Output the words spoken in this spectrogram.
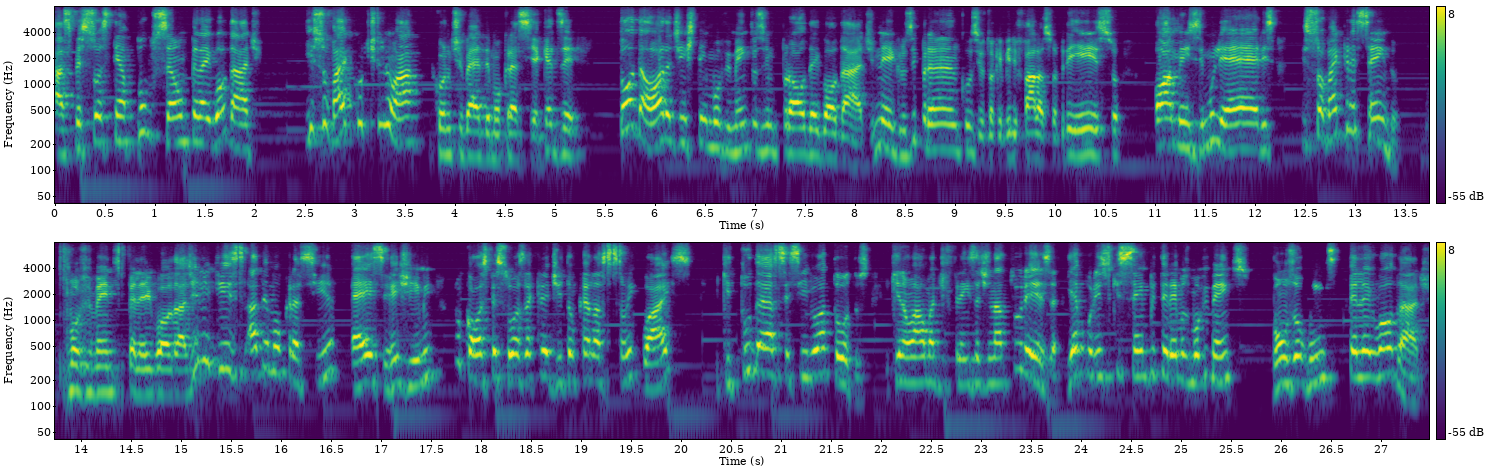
as pessoas têm a pulsão pela igualdade. Isso vai continuar quando tiver democracia. Quer dizer, toda hora a gente tem movimentos em prol da igualdade, negros e brancos, e o Tocqueville fala sobre isso, homens e mulheres, isso só vai crescendo. Os movimentos pela igualdade. Ele diz: a democracia é esse regime no qual as pessoas acreditam que elas são iguais que tudo é acessível a todos, e que não há uma diferença de natureza. E é por isso que sempre teremos movimentos, bons ou ruins, pela igualdade.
